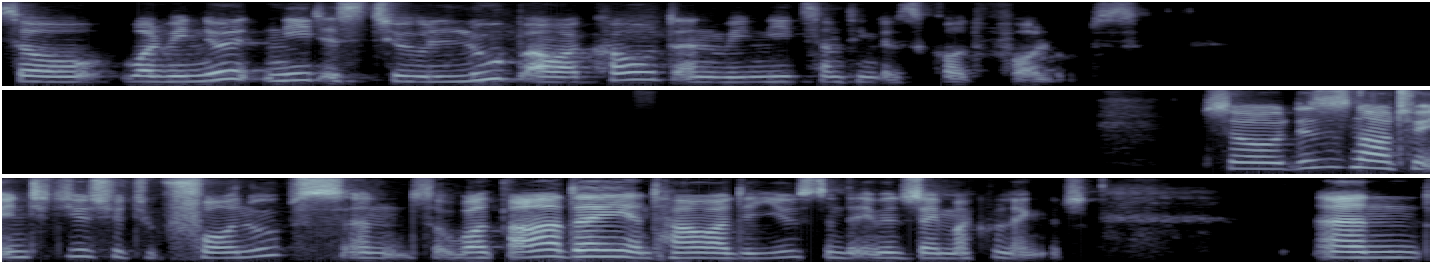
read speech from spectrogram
So what we need is to loop our code and we need something that's called for loops. So this is now to introduce you to for loops and so what are they and how are they used in the ImageJ macro language. And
